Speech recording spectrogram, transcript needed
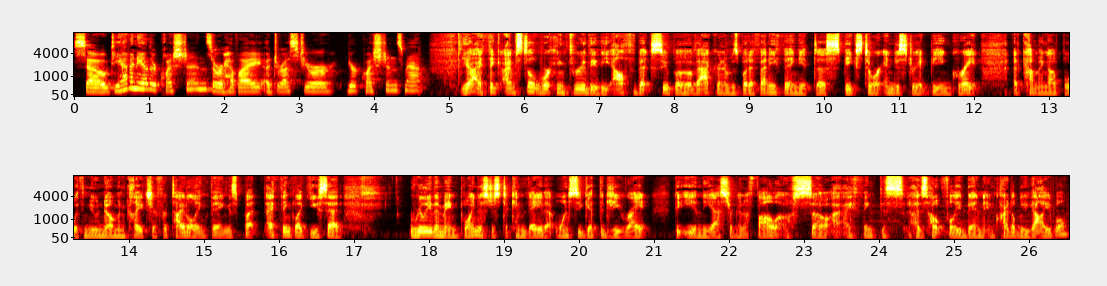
So, do you have any other questions or have I addressed your your questions, Matt? Yeah, I think I'm still working through the the alphabet soup of acronyms, but if anything it uh, speaks to our industry at being great at coming up with new nomenclature for titling things, but I think like you said, really the main point is just to convey that once you get the G right, the E and the S are going to follow. So I think this has hopefully been incredibly valuable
